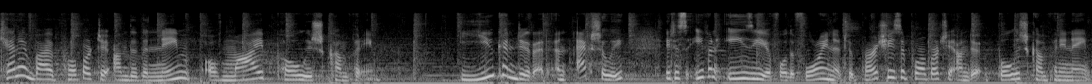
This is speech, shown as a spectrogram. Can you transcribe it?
can I buy a property under the name of my Polish company? You can do that, and actually, it is even easier for the foreigner to purchase a property under a Polish company name.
